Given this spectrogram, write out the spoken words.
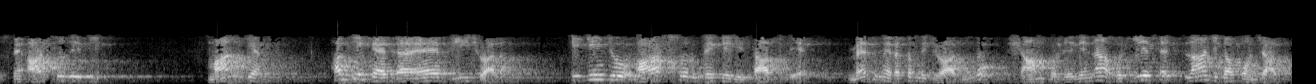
اس نے آٹھ سو دے دی مان کیا اب یہ کہتا ہے بیچ والا کہ یہ جو آٹھ سو روپے کے حساب سے ہے، میں تمہیں رقم بھجوا دوں گا، شام کو لے لینا اور یہ سیٹ پلان جگہ پہنچا دوں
